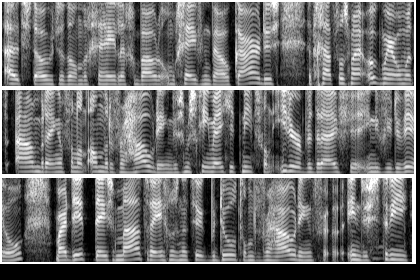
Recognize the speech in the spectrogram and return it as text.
uitstoten dan de gehele gebouwde omgeving bij elkaar. Dus het gaat volgens mij ook meer om het aanbrengen van een andere verhouding. Dus misschien weet je het niet van ieder bedrijfje individueel. Maar dit, deze maatregel is natuurlijk bedoeld om de verhouding industrie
